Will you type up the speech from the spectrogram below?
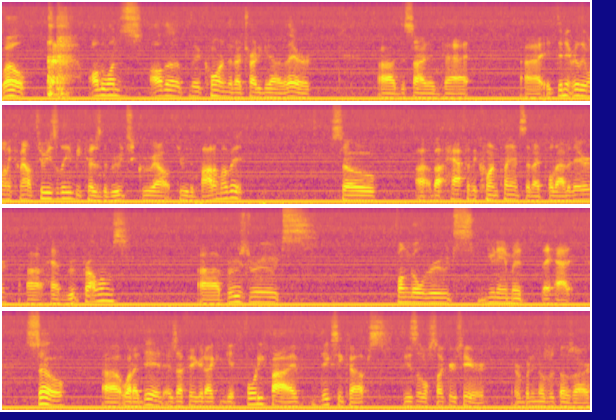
Well, all the ones, all the the corn that I tried to get out of there, uh, decided that uh, it didn't really want to come out too easily because the roots grew out through the bottom of it. So uh, about half of the corn plants that I pulled out of there uh, had root problems, uh, bruised roots, fungal roots, you name it, they had it. So uh, what I did is I figured I could get 45 Dixie cups, these little suckers here, everybody knows what those are,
